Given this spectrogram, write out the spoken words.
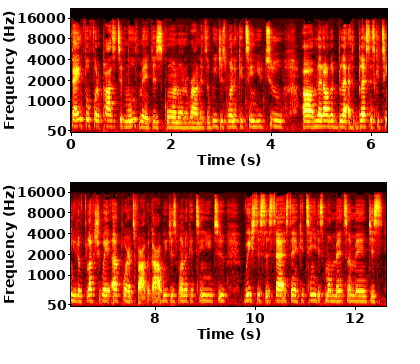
thankful for the positive movement that's going on around us. And we just want to continue to um, let all the blessings continue to fluctuate upwards, Father God. We just want to continue to reach the success and continue this momentum and just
